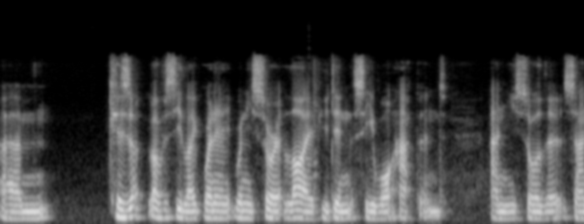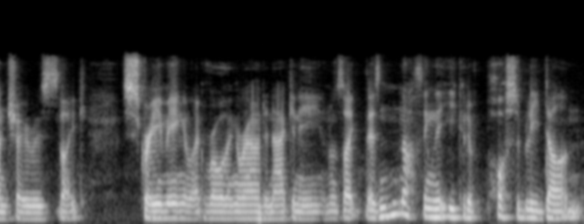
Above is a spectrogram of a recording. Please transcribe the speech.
Because um, obviously, like when it, when you saw it live, you didn't see what happened, and you saw that Sancho was like screaming and like rolling around in agony, and I was like, "There's nothing that he could have possibly done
